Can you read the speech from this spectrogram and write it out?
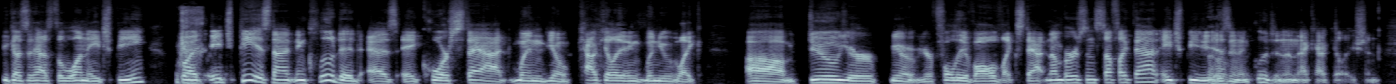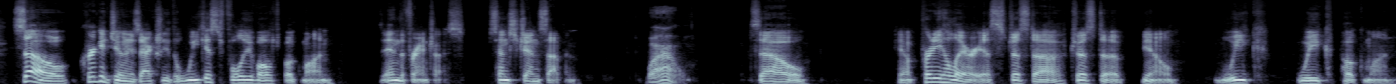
because it has the one HP, but HP is not included as a core stat when you know calculating when you like um do your you know your fully evolved like stat numbers and stuff like that hp Uh-huh. isn't included in that calculation so Kricketune is actually the weakest fully evolved pokemon in the franchise since gen 7 wow. so you know pretty hilarious just a just a you know weak weak pokemon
